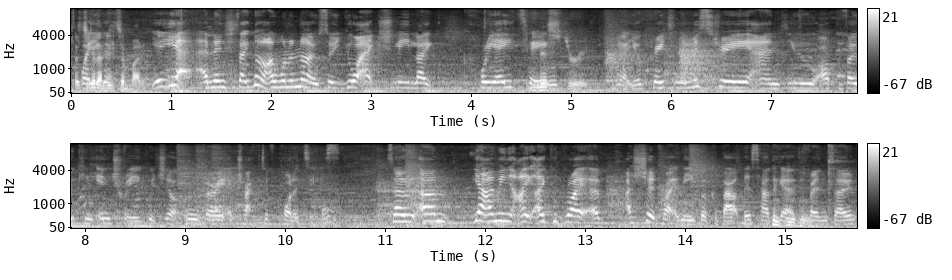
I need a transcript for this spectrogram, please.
Let's Where get you to go- meet somebody. Yeah, yeah. And then she's like, no, I want to know. So you're actually like creating Mystery. Yeah, you're creating a mystery and you are provoking intrigue, which are all very attractive qualities. So um, yeah, I mean, I, I could write a, I should write an ebook about this, how to get out of the friend zone.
